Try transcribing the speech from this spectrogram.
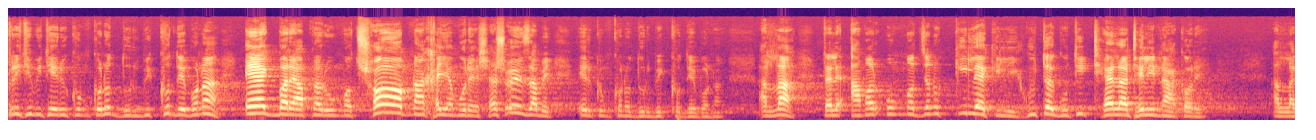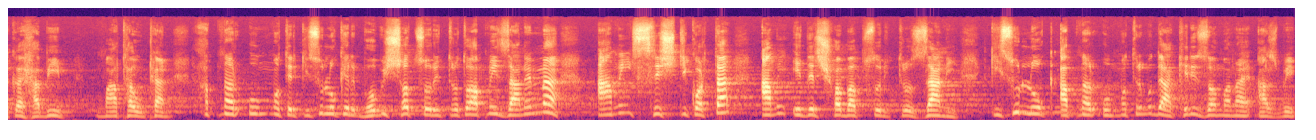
পৃথিবীতে এরকম কোনো দুর্ভিক্ষ দেব না। একবারে আপনার উম্মত সব না খাইয়া মরে শেষ হয়ে যাবে, এরকম কোনো দুর্ভিক্ষ দেব না। আল্লাহ, তাহলে আমার উম্মত যেন কিলাকিলি, গুতাগুতি ঠেলা ঠেলি না করে। আল্লাহ কয়, হাবিব, মাথা উঠান। আপনার উম্মতের কিছু লোকের ভবিষ্যৎ চরিত্র তো আপনি জানেন না আমি সৃষ্টিকর্তা, আমি এদের স্বভাব চরিত্র জানি। কিছু লোক আপনার উম্মতের মধ্যে আখেরি জমানায় আসবে,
